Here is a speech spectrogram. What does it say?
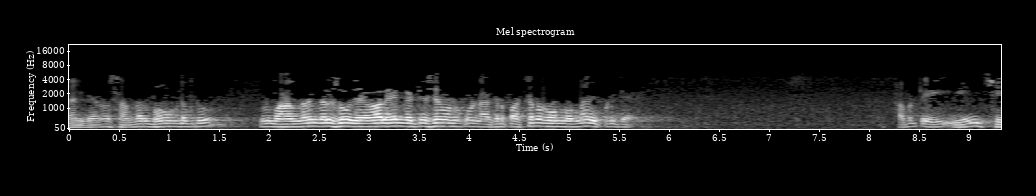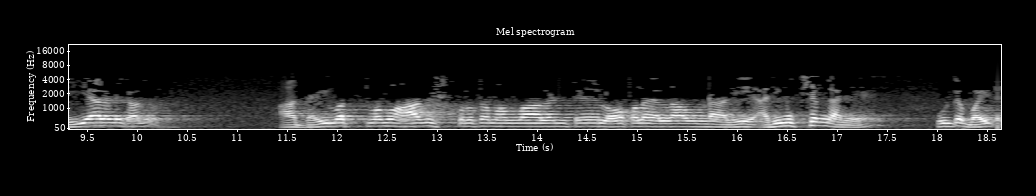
దానికేమో సందర్భం ఉండద్దు. ఇప్పుడు మా అందరం కలిసి ఓ దేవాలయం కట్టేసామనుకోండి అక్కడ పక్కన రెండు ఉన్నాయి ఇప్పటికే. కాబట్టి ఏం చెయ్యాలని కాదు. ఆ దైవత్వము ఆవిష్కృతం అవ్వాలంటే లోపల ఎలా ఉండాలి? అది ముఖ్యంగానే ఊరికే బయట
